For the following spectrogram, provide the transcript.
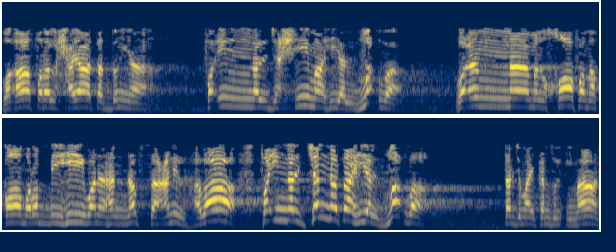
وہ آفر الحیات دنیا فن الجحیمہ ہی المأوا وَأَمَّا مَنْ خَافَ مَقَامَ رَبِّهِ وَنَهَى النَّفْسَ عَنِ الْهَوَى فَإِنَّ الْجَنَّةَ هِيَ الْمَأْوَى ترجمہ کنز ایمان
